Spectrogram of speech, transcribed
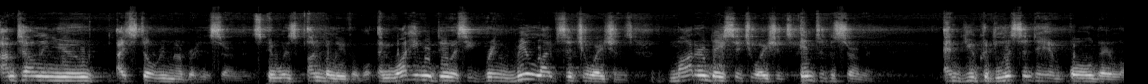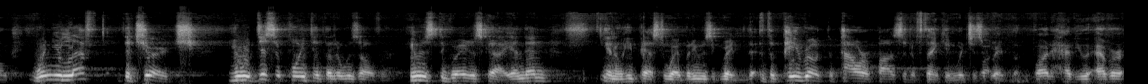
I'm telling you, I still remember his sermons. It was unbelievable. And what he would do is he'd bring real life situations, modern day situations, into the sermon. And you could listen to him all day long. When you left the church, you were disappointed that it was over. He was the greatest guy. And then, you know, he passed away, but he was a great. The, the, he wrote The Power of Positive Thinking, which is a great book. But have you ever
